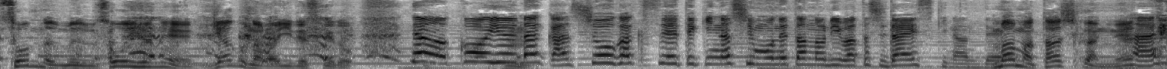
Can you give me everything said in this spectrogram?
そんな、うんそういうね、ギャグならいいですけど。でも、こういううんなんか、小学生的な下ネタノリ私大好きなんで。まあまあ確かにね。はい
